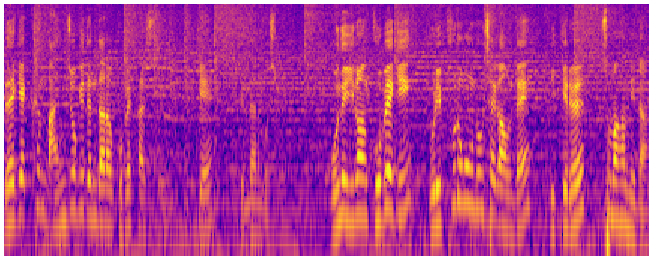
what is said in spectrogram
내게 큰 만족이 된다라고 고백할 수 있게 된다는 것입니다. 오늘 이러한 고백이 우리 푸른 공동체 가운데 있기를 소망합니다.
